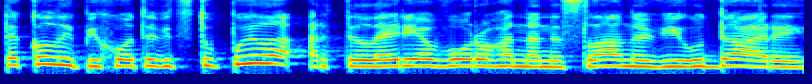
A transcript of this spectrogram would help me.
Та коли піхота відступила, артилерія ворога нанесла нові удари.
